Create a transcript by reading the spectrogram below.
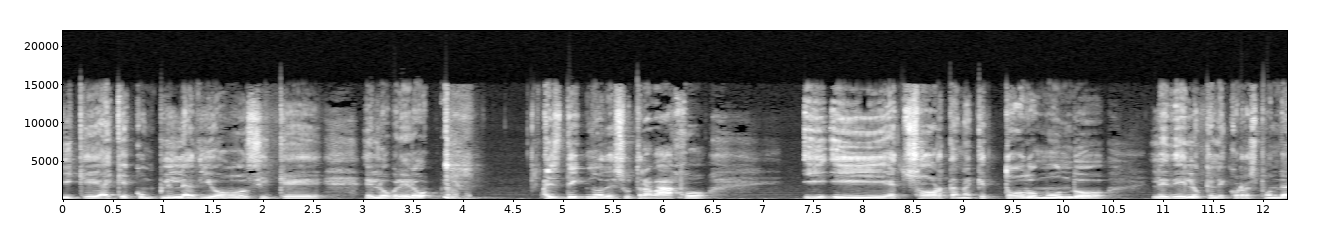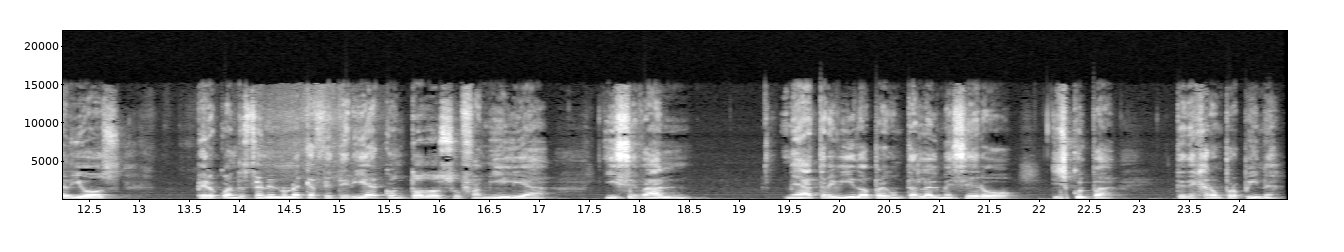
y que hay que cumplirle a Dios y que el obrero es digno de su trabajo y, exhortan a que todo mundo le dé lo que le corresponde a Dios, pero cuando están en una cafetería con toda su familia y se van, me ha atrevido a preguntarle al mesero, disculpa, ¿te dejaron propina?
